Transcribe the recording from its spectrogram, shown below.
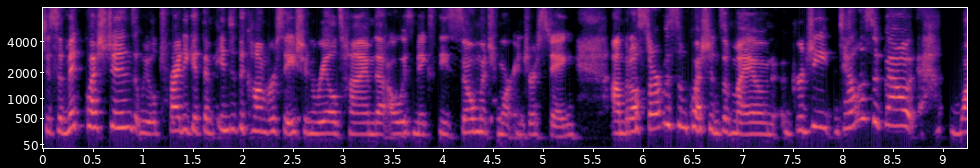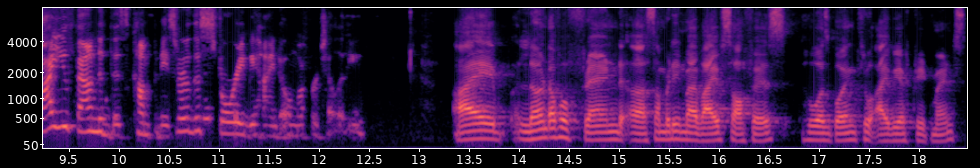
to submit questions. We will try to get them into the conversation real time. That always makes these so much more interesting. Um, but I'll start with some questions of my own. Gurjeet, tell us about why you founded this company, sort of the story behind Oma Fertility. I learned of a friend, uh, somebody in my wife's office, who was going through IVF treatments.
